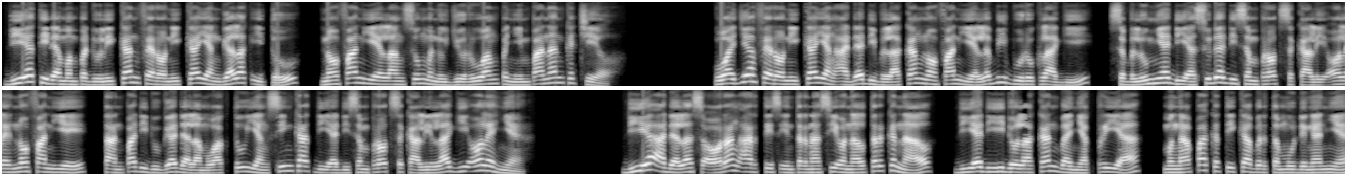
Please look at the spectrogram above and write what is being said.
Dia tidak mempedulikan Veronica yang galak itu, Novan Ye langsung menuju ruang penyimpanan kecil. Wajah Veronica yang ada di belakang Novan Ye lebih buruk lagi, sebelumnya dia sudah disemprot sekali oleh Novan Ye, tanpa diduga dalam waktu yang singkat dia disemprot sekali lagi olehnya. Dia adalah seorang artis internasional terkenal, dia diidolakan banyak pria, mengapa ketika bertemu dengannya,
